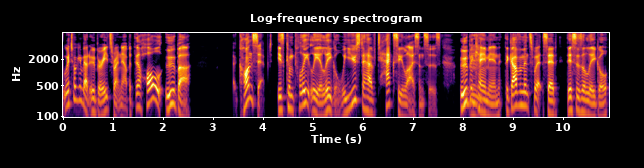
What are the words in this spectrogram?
we're talking about Uber Eats right now, but the whole Uber concept is completely illegal. We used to have taxi licenses. Uber Mm. came in, the government said, this is illegal.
